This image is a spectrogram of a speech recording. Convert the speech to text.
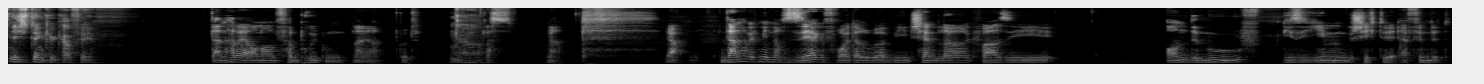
Ich denke Kaffee. Dann hat er auch noch einen verbrühten. Naja, gut. Ja. Das, ja. Ja. Dann habe ich mich noch sehr gefreut darüber, wie Chandler quasi on the move diese Jemen-Geschichte erfindet.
